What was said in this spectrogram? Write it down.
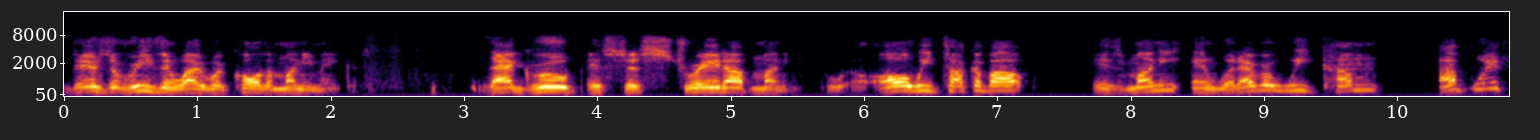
there's a reason why we're called the Money Makers. That group is just straight up money. All we talk about is money, and whatever we come up with,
